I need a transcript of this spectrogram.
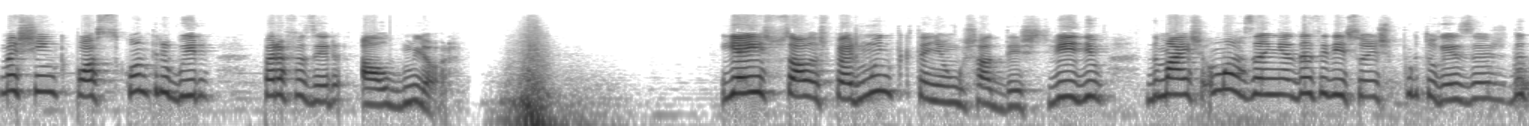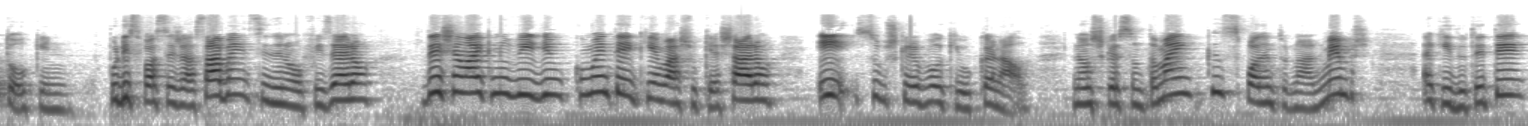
mas sim que posso contribuir para fazer algo melhor. E é isso pessoal, eu espero muito que tenham gostado deste vídeo, de mais uma resenha das edições portuguesas de Tolkien. Por isso vocês já sabem, se ainda não o fizeram, deixem like no vídeo, comentem aqui embaixo o que acharam e subscrevam aqui o canal. Não se esqueçam também que se podem tornar membros aqui do TT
